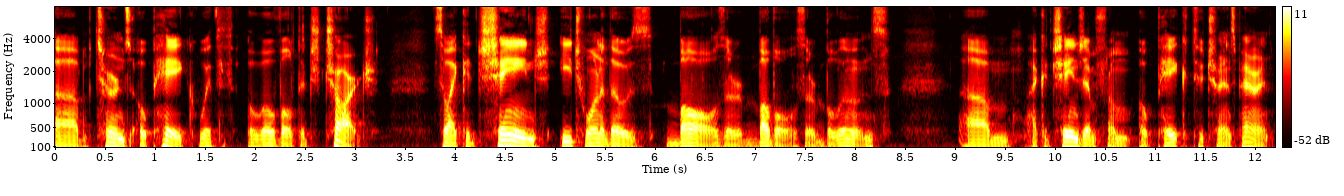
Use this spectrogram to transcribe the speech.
uh, turns opaque with a low voltage charge. So I could change each one of those balls or bubbles or balloons. Um, I could change them from opaque to transparent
